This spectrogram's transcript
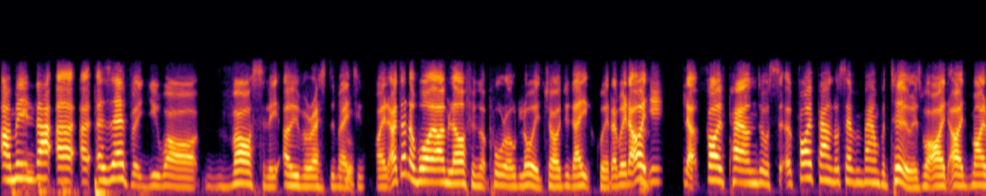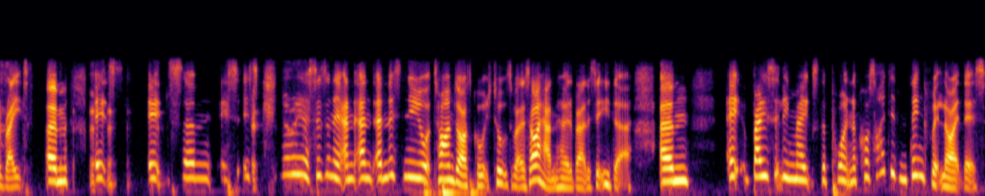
I mean that uh, uh, as ever you are vastly overestimating mine. I don't know why I'm laughing at poor old Lloyd charging eight quid. I mean, I you know five pound or uh, five pound or seven pound for two is what I'd I'd my rate. Um, it's it's um it's it's curious, isn't it? And and and this New York Times article which talks about this, I hadn't heard about this either. Um, it basically makes the point, and of course I didn't think of it like this.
